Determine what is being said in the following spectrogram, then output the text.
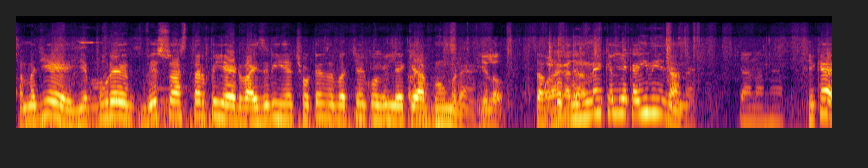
समझिए ये पूरे विश्व स्तर पे ये एडवाइजरी है छोटे से बच्चे को भी लेके आप घूम रहे हैं। ये लो सबको घूमने के लिए कहीं नहीं जाना है। क्या नाम है? ठीक है?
